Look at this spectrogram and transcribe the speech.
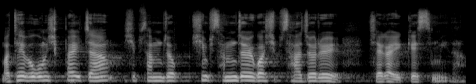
마태복음 18장 13절, 13절과 14절을 제가 읽겠습니다.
